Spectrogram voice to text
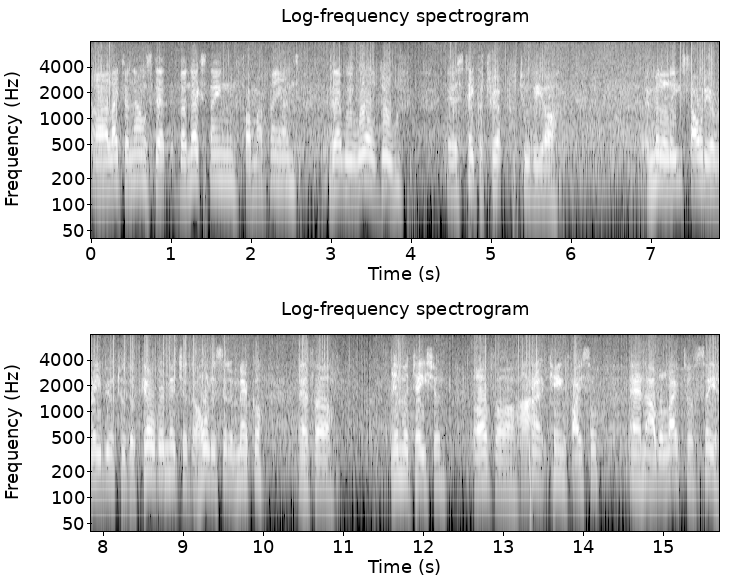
uh, I'd like to announce that the next thing for my fans that we will do is take a trip to the uh, Middle East, Saudi Arabia, to the pilgrimage of the holy city of Mecca as an invitation of uh, right. King Faisal. And I would like to say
